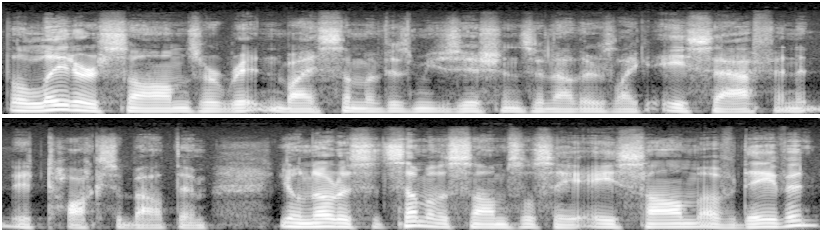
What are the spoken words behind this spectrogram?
The later Psalms are written by some of his musicians and others, like Asaph, and it, it, talks about them. You'll notice that some of the Psalms will say a Psalm of David,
